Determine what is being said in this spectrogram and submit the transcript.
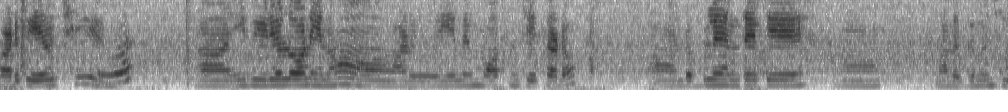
వాడి పేరు వచ్చి ఈ వీడియోలో నేను ఏమేమి మోసం చేశాడో డబ్బులు ఎంతైతే మా దగ్గర నుంచి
